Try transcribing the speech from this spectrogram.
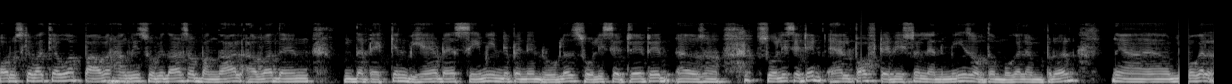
और उसके बाद क्या हुआ power hungry subedar of Bengal Awadh and the Deccan behaved as semi independent ruler solicited solicited help of traditional enemies of the Mughal emperor Mughal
